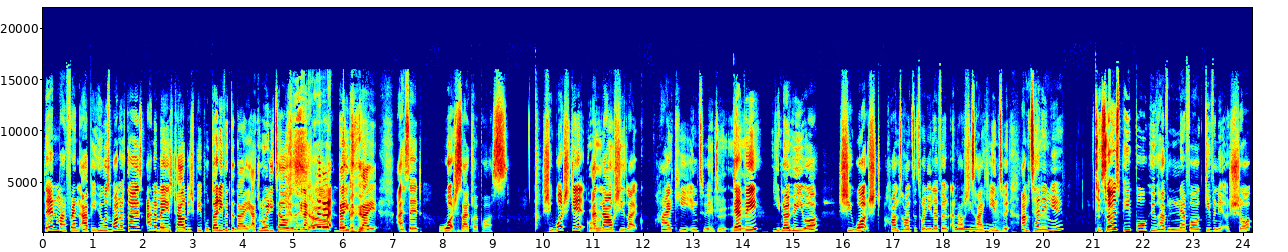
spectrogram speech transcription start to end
Then my friend Abby, who was one of those anime is childish people, don't even deny it. I can already tell you're gonna be like, don't even deny it. I said, watch Psycho Pass. She watched it, Got and hooked. now she's like high key into it. Into it, yeah. Debbie, you know who you are. She watched Hunter Hunter 2011, and now she's high key mm. into it. I'm telling you, it's those people who have never given it a shot.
